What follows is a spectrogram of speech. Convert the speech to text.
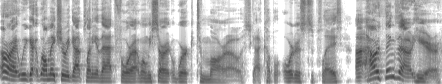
all right, we got. Well, make sure we got plenty of that for uh, when we start work tomorrow. He's got a couple orders to place. Uh, how are things out here?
